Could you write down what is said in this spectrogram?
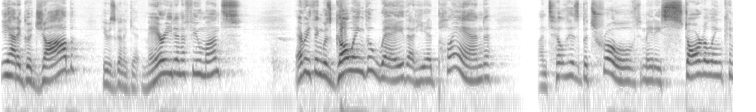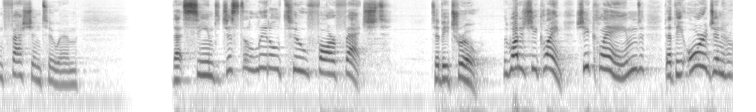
He had a good job, he was going to get married in a few months. Everything was going the way that he had planned until his betrothed made a startling confession to him that seemed just a little too far fetched to be true. What did she claim? She claimed that the origin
